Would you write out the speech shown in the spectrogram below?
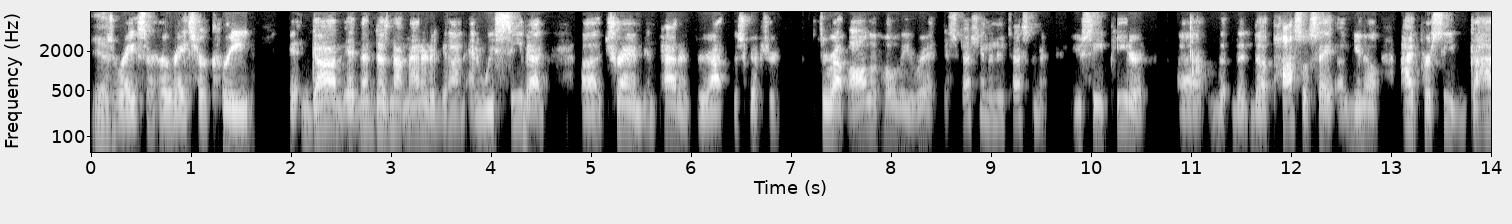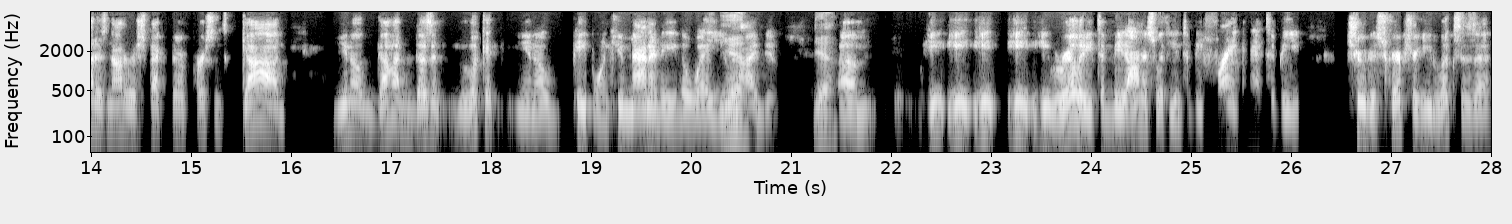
yeah. his race or her race, her creed. It, God, it, that does not matter to God, and we see that uh, trend and pattern throughout the Scripture, throughout all of Holy Writ, especially in the New Testament. You see Peter, uh, the, the, the apostles say, uh, you know, I perceive God is not a respecter of persons. God, you know, God doesn't look at you know people and humanity the way you yeah. and I do. Yeah. Um, he he he he he really, to be honest with you, and to be frank and to be true to Scripture, he looks as a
